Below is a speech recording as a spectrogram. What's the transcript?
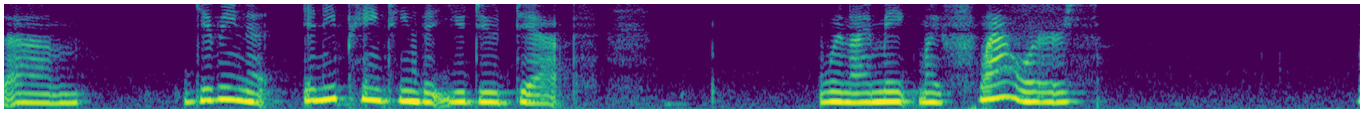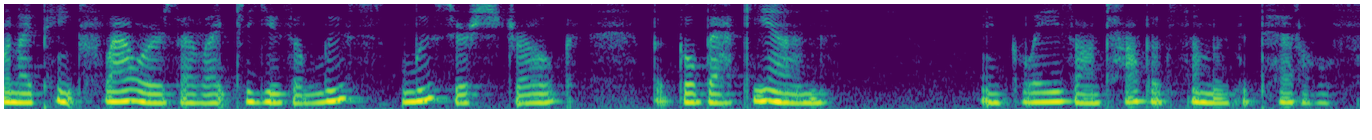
um, giving it any painting that you do depth. When I make my flowers, when I paint flowers, I like to use a loose, looser stroke, but go back in and glaze on top of some of the petals.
